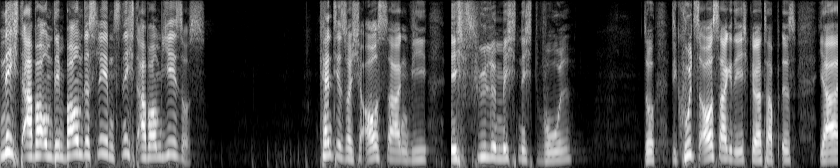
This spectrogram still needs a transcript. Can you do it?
nicht aber um den Baum des Lebens, nicht aber um Jesus. Kennt ihr solche Aussagen wie ich fühle mich nicht wohl? So, die coolste Aussage, die ich gehört habe, ist, ja,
